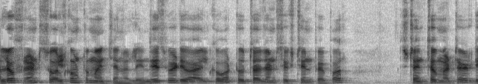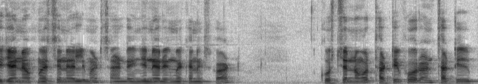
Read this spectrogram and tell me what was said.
Hello friends, welcome to my channel. In this video, I will cover 2016 paper Strength of Material, Design of Machine Elements and Engineering Mechanics part. Question number 34 and 30,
